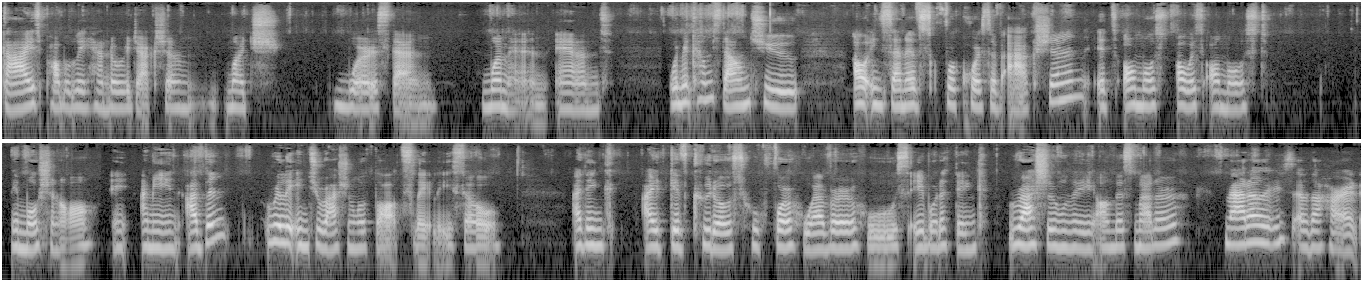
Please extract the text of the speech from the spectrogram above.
guys probably handle rejection much worse than women. And when it comes down to our incentives for course of action, it's almost always almost emotional. I mean, I've been really into rational thoughts lately. So I think I'd give kudos for whoever who's able to think rationally on this matter. Matters of the heart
